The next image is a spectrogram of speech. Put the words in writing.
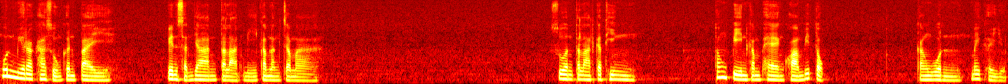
หุ้นมีราคาสูงเกินไป เป็นสัญญาณตลาดหมีกำลังจะมา ส่วนตลาดกระทิง ต้องปีนกำแพงความวิตก กังวลไม่เคยหยุด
